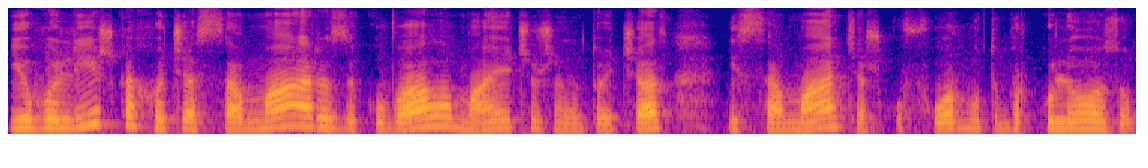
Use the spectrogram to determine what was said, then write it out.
його ліжка, хоча сама ризикувала, маючи вже на той час і сама тяжку форму туберкульозу.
